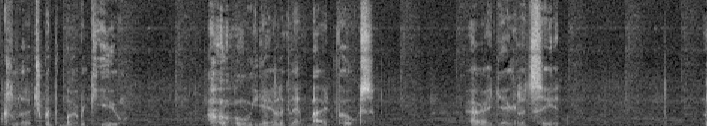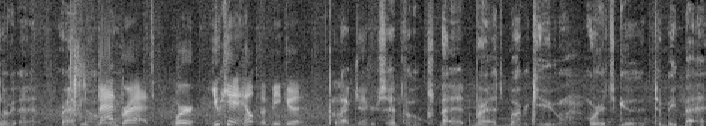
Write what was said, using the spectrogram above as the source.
clutch with the barbecue. Oh, yeah, look at that bite, folks. All right, Jager, let's see it. Look at that. Right nose. Bad Brads, where you can't help but be good. Like Jager said, folks, Bad Brad's Barbecue, where it's good to be bad.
